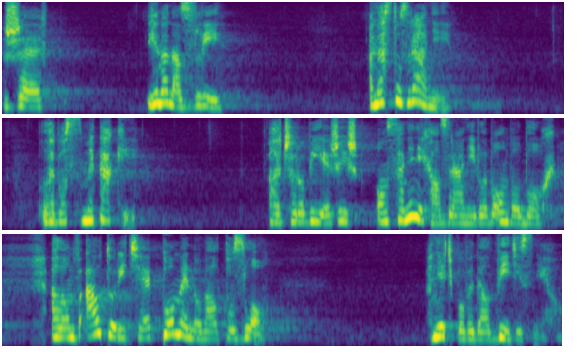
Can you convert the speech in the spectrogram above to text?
že je na nás zlý a nás to zraní, lebo sme takí. Ale čo robí Ježiš? On sa nenechal zrániť, lebo on bol Boh. Ale on v autorite pomenoval to zlo. Hneď povedal, vidí z neho.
